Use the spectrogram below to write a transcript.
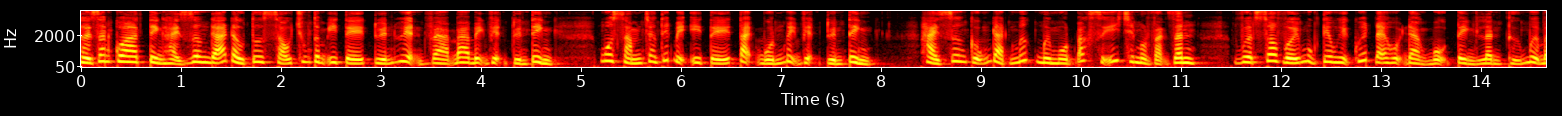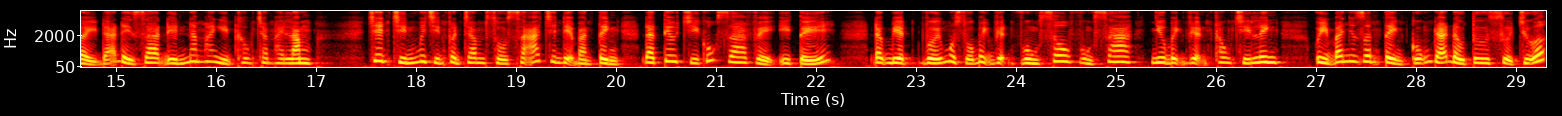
Thời gian qua, tỉnh Hải Dương đã đầu tư 6 trung tâm y tế tuyến huyện và 3 bệnh viện tuyến tỉnh, mua sắm trang thiết bị y tế tại 4 bệnh viện tuyến tỉnh. Hải Dương cũng đạt mức 11 bác sĩ trên một vạn dân, vượt so với mục tiêu nghị quyết Đại hội Đảng bộ tỉnh lần thứ 17 đã đề ra đến năm 2025. Trên 99% số xã trên địa bàn tỉnh đạt tiêu chí quốc gia về y tế. Đặc biệt với một số bệnh viện vùng sâu, vùng xa như Bệnh viện Phong Chí Linh, Ủy ban Nhân dân tỉnh cũng đã đầu tư sửa chữa,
